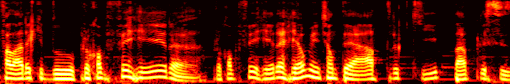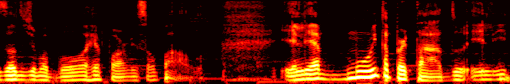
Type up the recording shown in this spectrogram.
falaram aqui do Procopio Ferreira. Procopio Ferreira realmente é um teatro que tá precisando de uma boa reforma em São Paulo. Ele é muito apertado, ele,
